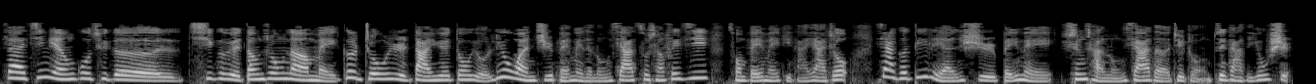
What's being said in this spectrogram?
在今年过去的七个月当中呢，每个周日大约都有六万只北美的龙虾坐上飞机从北。北美抵达亚洲，价格低廉是北美生产龙虾的这种最大的优势。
